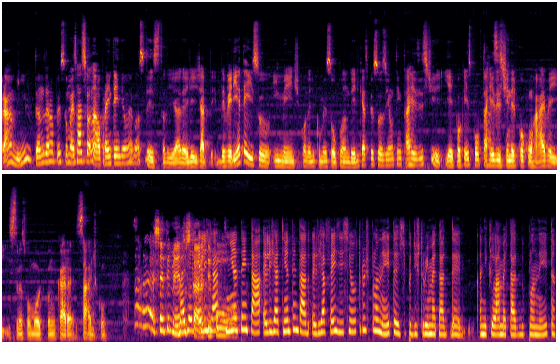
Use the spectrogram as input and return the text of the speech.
Pra mim, o Thanos era uma pessoa mais racional pra entender um negócio desse, tá ligado? Ele já de- deveria ter isso em mente quando ele começou o plano dele, que as pessoas iam tentar resistir. E aí, porque esse povo tá resistindo, ele ficou com raiva e se transformou tipo, num cara sádico. É, sentimentos, Mas ele, cara. ele já tipo, tinha tentado, ele já tinha tentado, ele já fez isso em outros planetas, tipo destruir metade, é, aniquilar metade do planeta.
